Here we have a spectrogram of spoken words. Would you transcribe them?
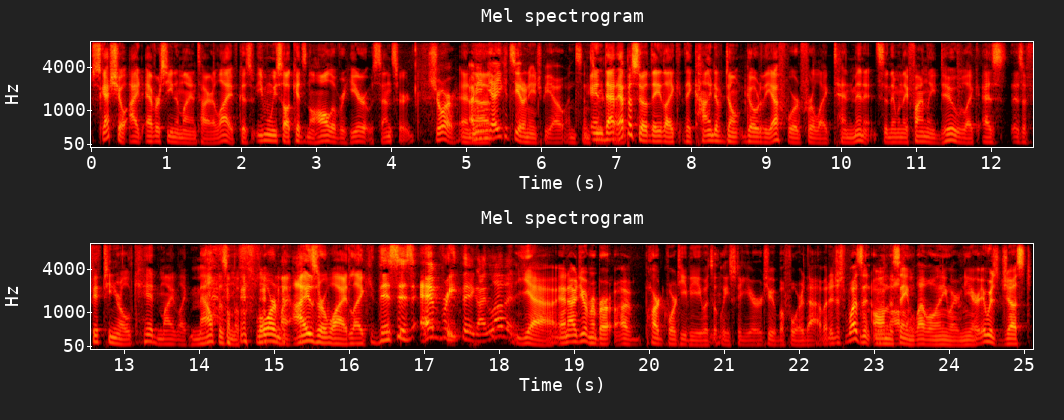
sketch show I'd ever seen in my entire life. Because even we saw Kids in the Hall over here, it was censored. Sure, And, I mean, uh, yeah, you could see it on HBO and censored, In that but- episode, they like they kind of don't go to the F word for like ten minutes, and then when they finally do, like as as a fifteen year old kid, my like mouth is on the floor and my eyes are wide. Like this is everything. I love it. Yeah, and I do remember uh, hardcore TV was at least a year or two before that, but it just wasn't on the same level anywhere near. It was just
